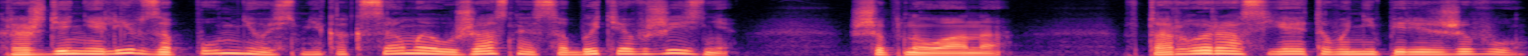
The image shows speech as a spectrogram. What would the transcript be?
«Рождение Лив запомнилось мне как самое ужасное событие в жизни», — шепнула она. «Второй раз я этого не переживу».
